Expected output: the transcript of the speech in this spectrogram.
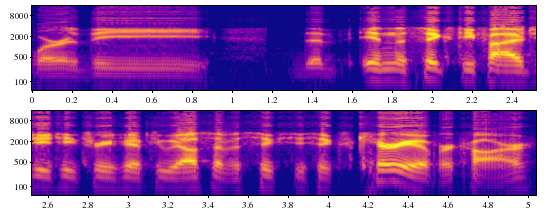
were the, the in the 65 GT350. We also have a 66 carryover car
